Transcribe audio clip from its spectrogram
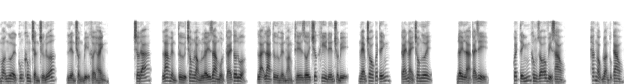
mọi người cũng không chần chừ nữa, liền chuẩn bị khởi hành. Chờ đã, la huyền từ trong lòng lấy ra một cái tơ lụa lại là từ huyền hoàng thế giới trước khi đến chuẩn bị, ném cho quách tính cái này cho ngươi. Đây là cái gì? Quách tính không rõ vì sao. Hắc ngọc đoạn tụ cao,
